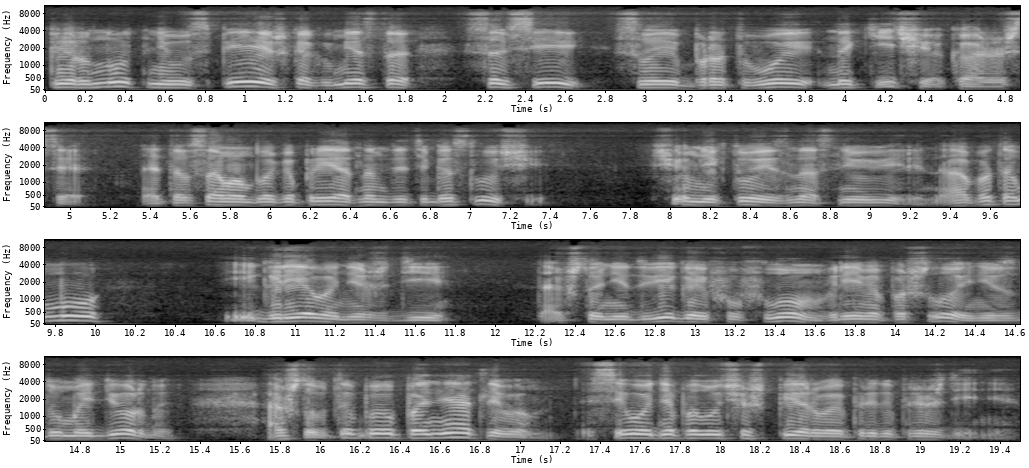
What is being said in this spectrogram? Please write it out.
пернуть не успеешь, как вместо со всей своей братвой на киче окажешься. Это в самом благоприятном для тебя случае, в чем никто из нас не уверен. А потому и грева не жди. Так что не двигай фуфлом, время пошло, и не вздумай дернуть. А чтоб ты был понятливым, сегодня получишь первое предупреждение».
